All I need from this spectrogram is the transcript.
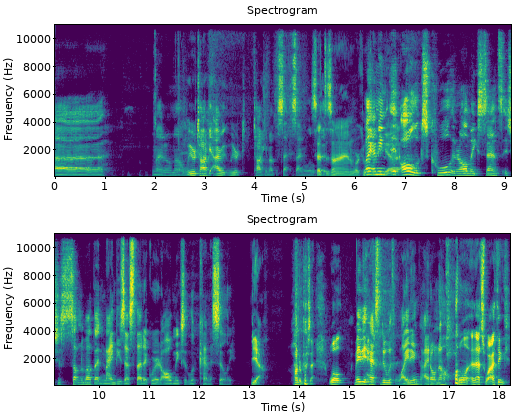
Uh, I don't know. We were talking. I we were talking about the set design a little Set bit. design, working. Like I mean, it all looks cool and it all makes sense. It's just something about that '90s aesthetic where it all makes it look kind of silly. yeah, hundred percent. Well, Maybe it has to do with lighting. I don't know. well, and that's why I think,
